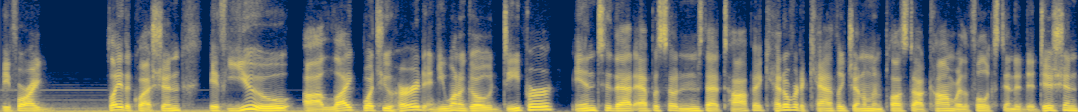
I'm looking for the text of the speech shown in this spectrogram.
before I play the question, if you uh, like what you heard and you want to go deeper into that episode and into that topic, head over to CatholicGentlemanPlus.com where the full extended edition,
